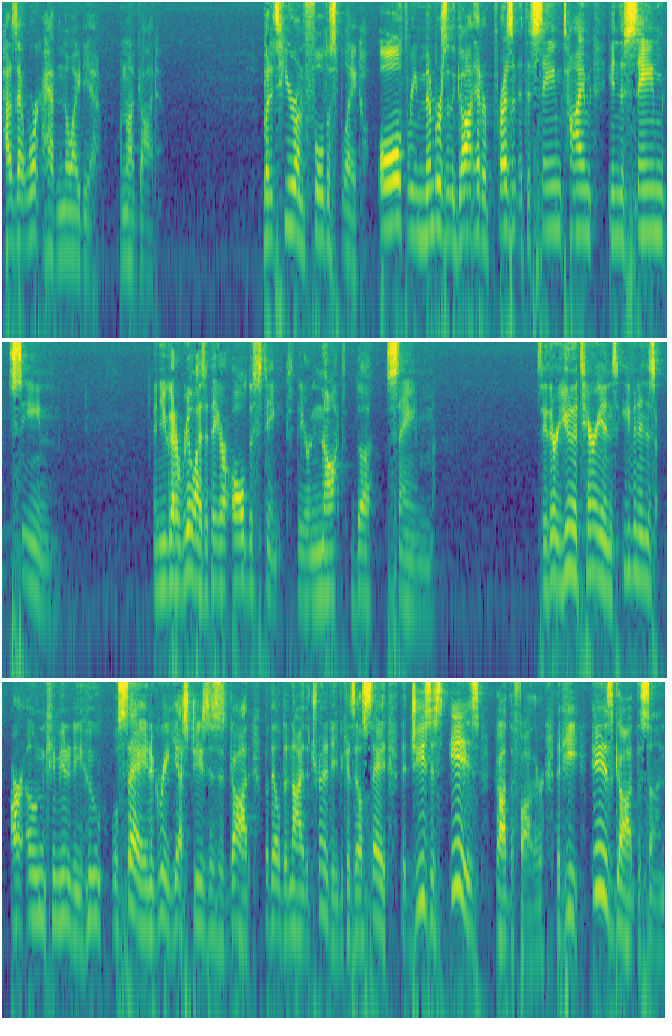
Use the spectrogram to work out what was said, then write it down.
How does that work? I have no idea. I'm not God. But it's here on full display. All three members of the Godhead are present at the same time in the same scene. And you've got to realize that they are all distinct, they are not the same. See, there are Unitarians even in this our own community who will say and agree, yes, Jesus is God, but they'll deny the Trinity because they'll say that Jesus is God the Father, that He is God the Son,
